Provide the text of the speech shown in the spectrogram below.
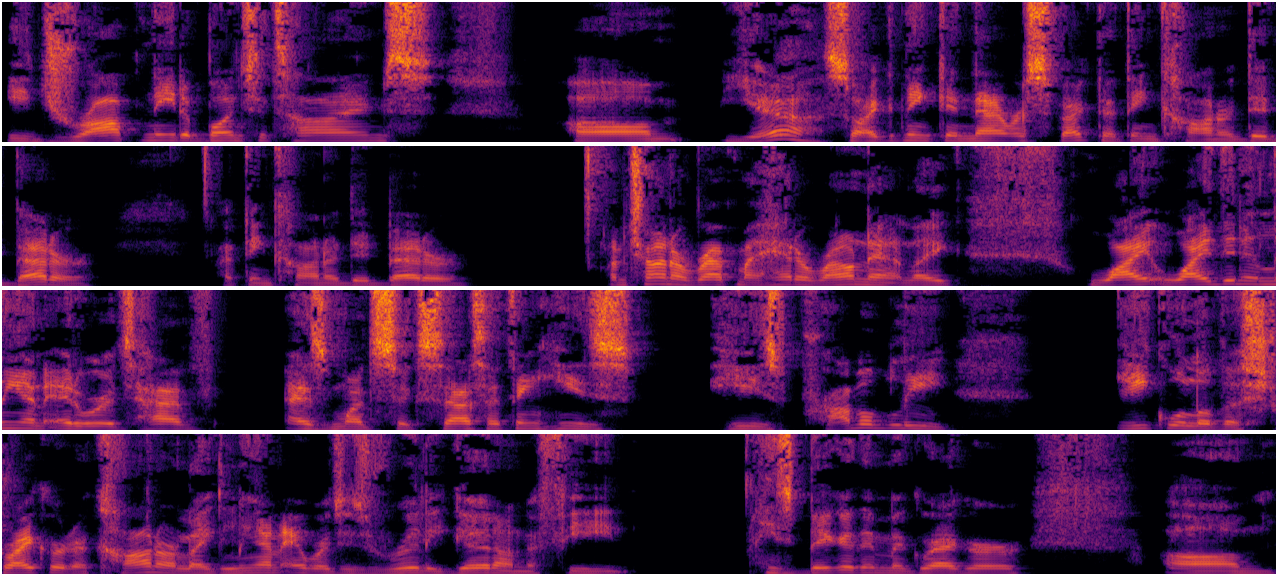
He dropped Nate a bunch of times. Um, yeah, so I think in that respect, I think Conor did better. I think Conor did better. I'm trying to wrap my head around that. Like, why why didn't Leon Edwards have as much success? I think he's he's probably equal of a striker to Conor. Like Leon Edwards is really good on the feet. He's bigger than McGregor. Um,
